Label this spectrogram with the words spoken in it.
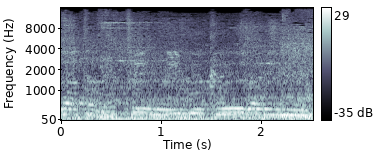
改めてにえられない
